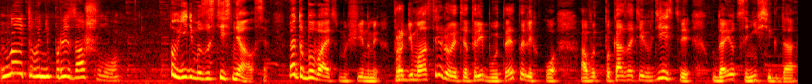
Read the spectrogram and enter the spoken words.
но этого не произошло. Ну, видимо, застеснялся. Это бывает с мужчинами. Продемонстрировать атрибуты это легко, а вот показать их в действии удается не всегда.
